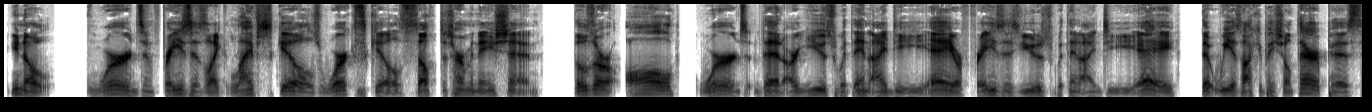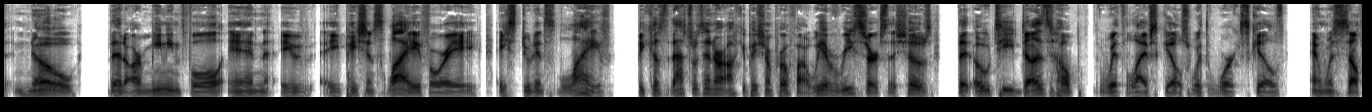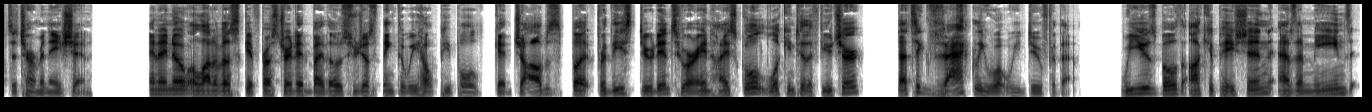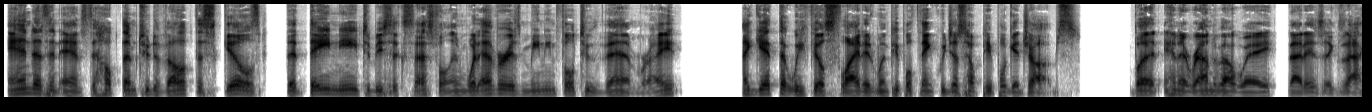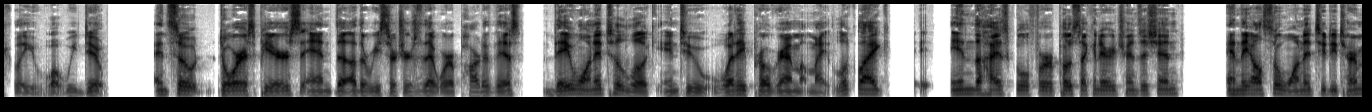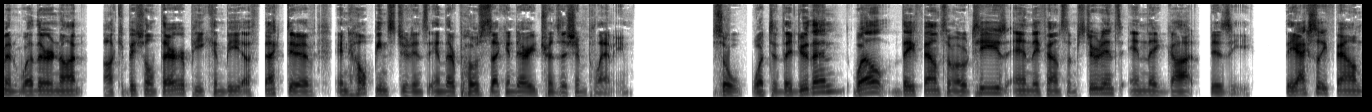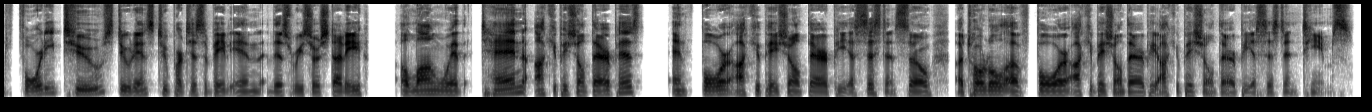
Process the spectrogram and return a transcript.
You know, words and phrases like life skills, work skills, self determination, those are all words that are used within IDEA or phrases used within IDEA that we as occupational therapists know that are meaningful in a, a patient's life or a, a student's life because that's what's in our occupational profile. We have research that shows that OT does help with life skills, with work skills, and with self determination. And I know a lot of us get frustrated by those who just think that we help people get jobs. But for these students who are in high school looking to the future, that's exactly what we do for them. We use both occupation as a means and as an ends to help them to develop the skills that they need to be successful in whatever is meaningful to them, right? I get that we feel slighted when people think we just help people get jobs. But in a roundabout way, that is exactly what we do. And so Doris Pierce and the other researchers that were a part of this, they wanted to look into what a program might look like in the high school for post secondary transition and they also wanted to determine whether or not occupational therapy can be effective in helping students in their post secondary transition planning. So, what did they do then? Well, they found some OTs and they found some students and they got busy. They actually found 42 students to participate in this research study, along with 10 occupational therapists and four occupational therapy assistants. So, a total of four occupational therapy, occupational therapy assistant teams.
